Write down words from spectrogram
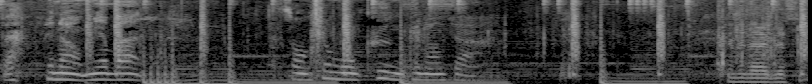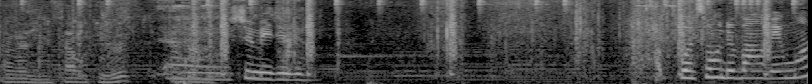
ไปพี่น้องเมียบ้านสองชั่วโมงครึ่งพี่น้องจ๋า Tu mets dans la glacière ah, Vas-y, mets ça où tu veux. Euh, je mets dedans. Ah, poisson devant avec moi?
